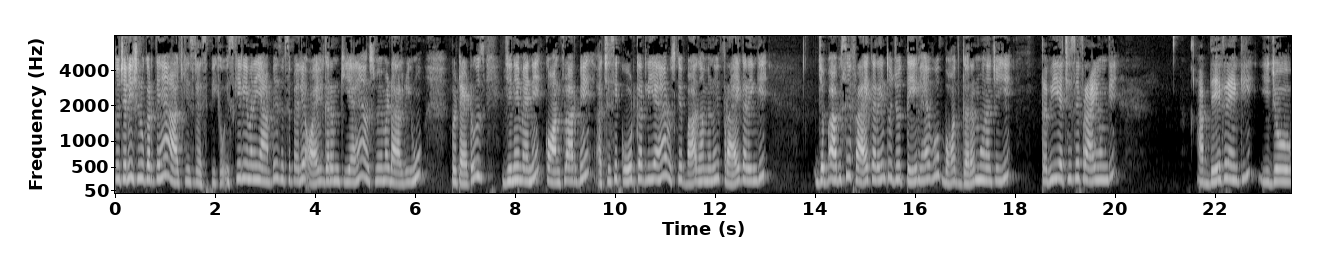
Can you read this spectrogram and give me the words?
तो चलिए शुरू करते हैं आज की इस रेसिपी को। इसके लिए मैंने यहाँ पे सबसे पहले ऑयल गर्म किया है और उसमें मैं डाल रही हूँ पोटैटोज़ जिन्हें मैंने कॉर्नफ्लावर में अच्छे से कोट कर लिया है और उसके बाद हम इन्हें फ्राई करेंगे। जब आप इसे फ्राई करें तो जो तेल है वो बहुत गर्म होना चाहिए, तभी ये अच्छे से फ्राई होंगे। आप देख रहे हैं कि ये जो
